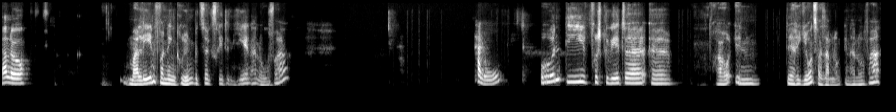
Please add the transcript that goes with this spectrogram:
Hallo. Marleen von den Grünen, Bezirksrätin hier in Hannover. Hallo. Und die frisch gewählte äh, Frau in der Regionsversammlung in Hannover,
